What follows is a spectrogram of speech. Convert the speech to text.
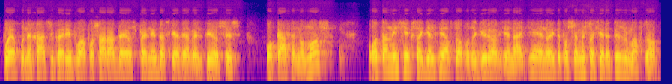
που έχουν χάσει περίπου από 40 έως 50 σχέδια βελτίωσης ο κάθε νομός. Όταν είχε εξαγγελθεί αυτό από τον κύριο Αυγενάκη, εννοείται πως εμείς το χαιρετίζουμε αυτό.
